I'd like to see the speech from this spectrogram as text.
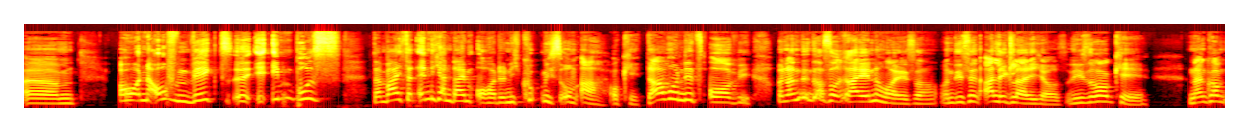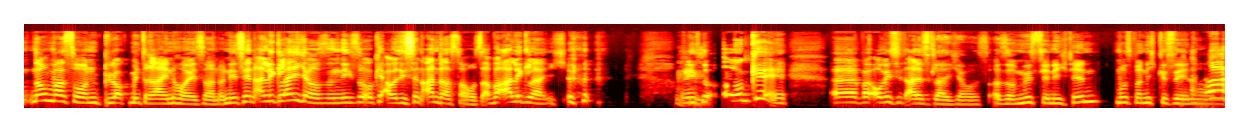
Ähm, oh, und auf dem Weg äh, im Bus, dann war ich dann endlich an deinem Ort und ich guck mich so um. Ah, okay, da wohnt jetzt Orbi. Und dann sind da so Reihenhäuser und die sehen alle gleich aus. Und ich so, okay. Und dann kommt noch mal so ein Block mit Reihenhäusern und die sehen alle gleich aus. Und ich so, okay, aber die sehen anders aus, aber alle gleich. und ich so, okay. Äh, bei Orbi sieht alles gleich aus. Also müsst ihr nicht hin, muss man nicht gesehen haben.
